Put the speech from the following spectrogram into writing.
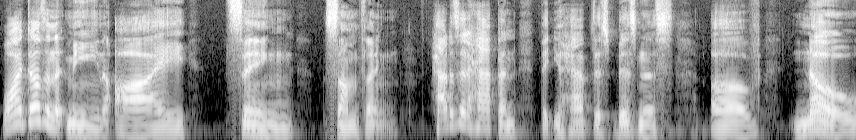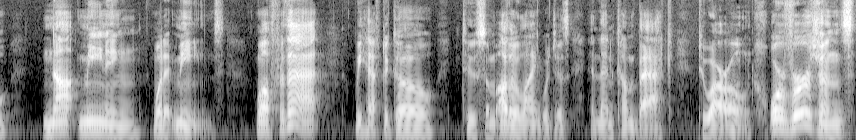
Why doesn't it mean I sing something? How does it happen that you have this business of no not meaning what it means? Well, for that, we have to go to some other languages and then come back to our own or versions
